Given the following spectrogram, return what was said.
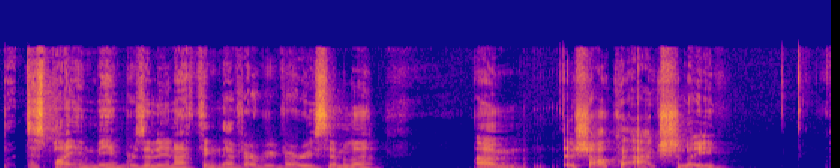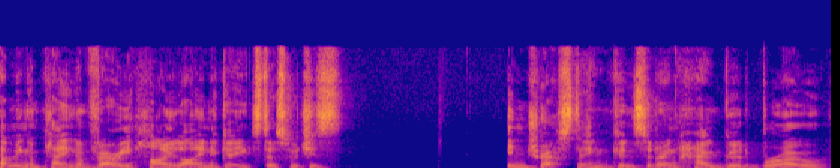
but despite him being Brazilian, I think they're very, very similar. Um, Schalke actually coming and playing a very high line against us, which is interesting considering how good Bro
